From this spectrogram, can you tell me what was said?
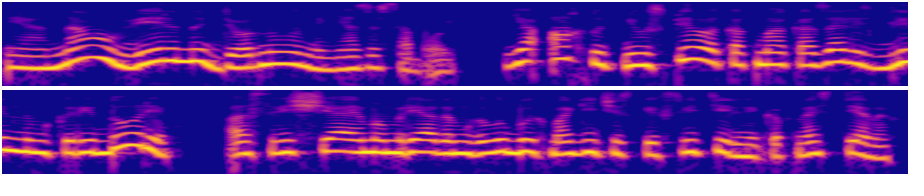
И она уверенно дернула меня за собой. Я ахнуть не успела, как мы оказались в длинном коридоре, освещаемом рядом голубых магических светильников на стенах.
